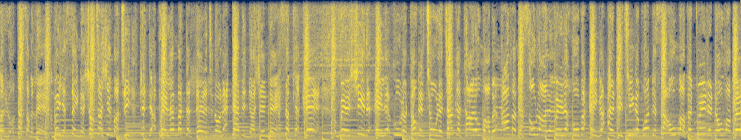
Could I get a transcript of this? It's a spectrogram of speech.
ဘလို့အသက်ဆက်မလဲအမေရဲ့စိတ်နဲ့ရှောင်ချရှင်းပါကြီးဖြစ်တဲ့အဖေလည်းမတ်တက်လဲတဲ့ကျွန်တော်လည်းအတတ်ပညာရှင်းနဲ့အဆက်ဖြတ်ခဲ့အမေရှိတဲ့အိမ်လည်းအခုတော့တောင်းတင်ချုံနဲ့ကြားကန်ထားတော့မှာပဲအာမမြတ်ဆုံးလာတယ်ဖေလည်းဟိုဘက်အိမ်ကအန်တီချင်းနဲ့ဘွားပြစအောင်မှာပဲတွေးတဲ့တုံးမှာပဲ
